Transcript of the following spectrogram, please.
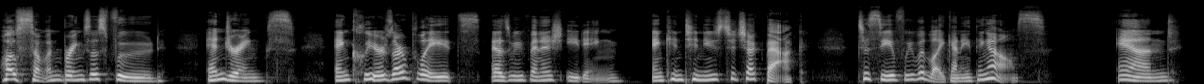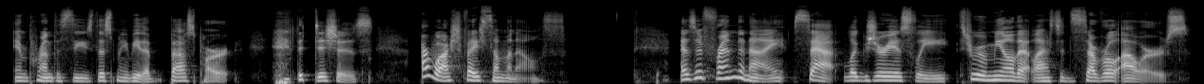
while someone brings us food and drinks and clears our plates as we finish eating and continues to check back to see if we would like anything else. And in parentheses, this may be the best part the dishes are washed by someone else. As a friend and I sat luxuriously through a meal that lasted several hours,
